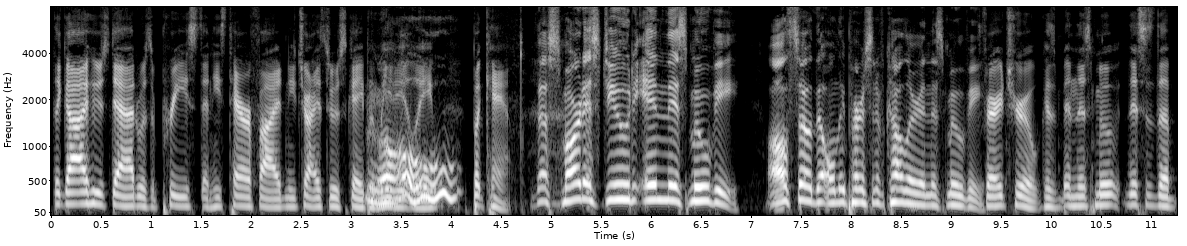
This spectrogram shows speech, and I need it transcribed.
the guy whose dad was a priest and he's terrified and he tries to escape oh. immediately Oh. but can't. The smartest dude in this movie. Also, the only person of color in this movie. Very true because in this movie this is the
